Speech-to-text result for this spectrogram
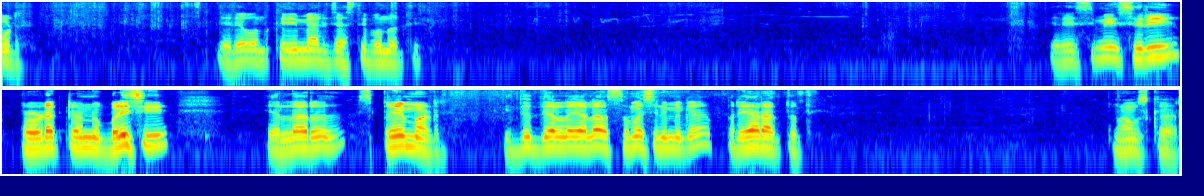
ನೋಡಿರಿ. ಎಲೆ ಒಂದು ಕೈ ಮೇಲೆ ಜಾಸ್ತಿ ಬಂದತಿ. ರೇಷ್ಮೆ ಸಿರಿ ಪ್ರಾಡಕ್ಟನ್ನು ಬಳಸಿ ಎಲ್ಲರೂ ಸ್ಪ್ರೇ ಮಾಡಿರಿ. ಇದ್ದದ್ದೆಲ್ಲ ಎಲ್ಲ ಸಮಸ್ಯೆ ನಿಮಗೆ ಪರಿಹಾರ ಆಗ್ತತಿ ನಮಸ್ಕಾರ.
